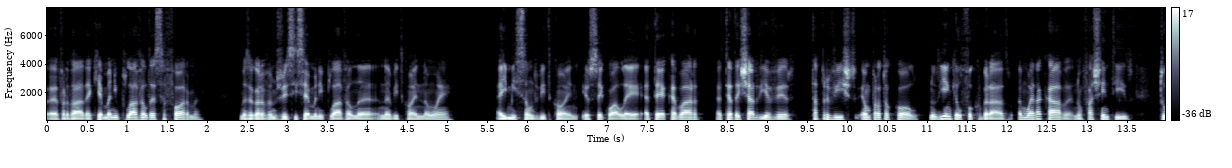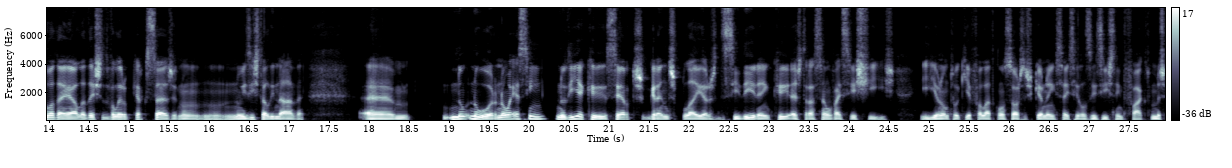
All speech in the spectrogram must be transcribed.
A verdade é que é manipulável dessa forma. Mas agora vamos ver se isso é manipulável na, na Bitcoin. Não é. A emissão de Bitcoin, eu sei qual é, até acabar, até deixar de haver. Está previsto, é um protocolo. No dia em que ele for quebrado, a moeda acaba, não faz sentido. Toda ela deixa de valer o que quer que seja, não, não existe ali nada. Ahm, no, no ouro não é assim. No dia que certos grandes players decidirem que a extração vai ser X, e eu não estou aqui a falar de consórcios que eu nem sei se eles existem de facto, mas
